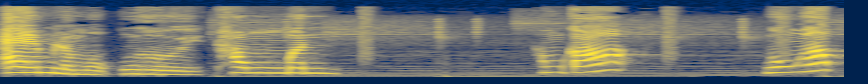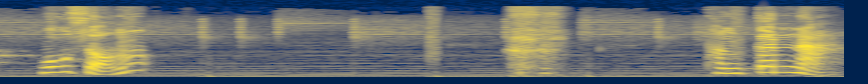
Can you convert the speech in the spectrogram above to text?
em là một người thông minh. Không có ngu ngốc, ngu xuẩn. Thần kinh à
